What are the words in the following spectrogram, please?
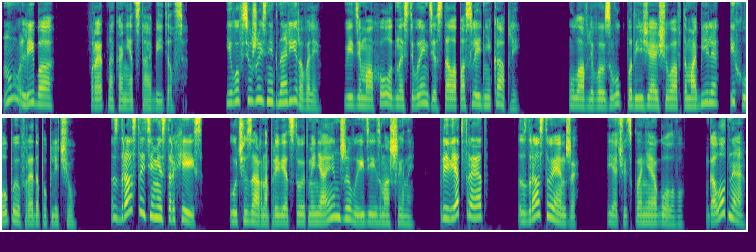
Ну, либо Фред наконец-то обиделся. Его всю жизнь игнорировали. Видимо, холодность Венди стала последней каплей. Улавливаю звук подъезжающего автомобиля и хлопаю Фреда по плечу. «Здравствуйте, мистер Хейс!» Лучезарно приветствует меня Энджи, выйдя из машины. «Привет, Фред!» «Здравствуй, Энджи». Я чуть склоняю голову. «Голодная?»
